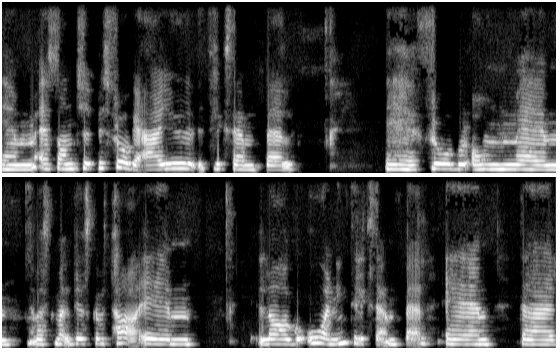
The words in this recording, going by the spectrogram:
Ehm, en sån typisk fråga är ju till exempel eh, frågor om, ehm, vad ska, man, ska vi ta, lag och ordning till exempel. Där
